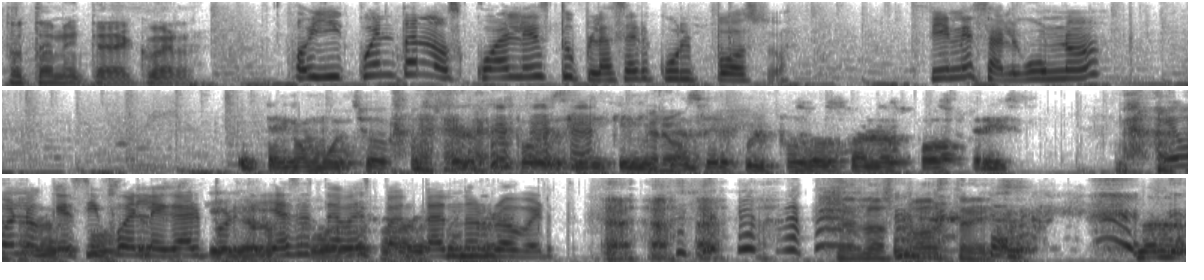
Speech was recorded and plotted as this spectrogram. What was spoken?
Totalmente de acuerdo. Oye, cuéntanos cuál es tu placer culposo. ¿Tienes alguno? Tengo muchos, pero te puedo decir que mi placer culposo son los postres. Qué bueno que sí fue legal porque ya se estaba espantando Robert. Son los postres. No, no,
